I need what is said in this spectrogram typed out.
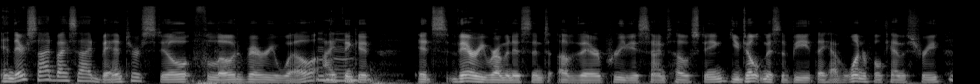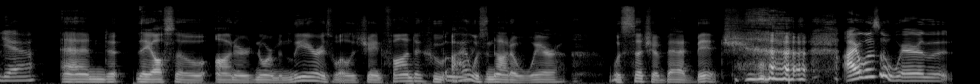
And their side-by-side banter still flowed very well. I mm-hmm. think it it's very reminiscent of their previous times hosting. You don't miss a beat. They have wonderful chemistry. yeah. And they also honored Norman Lear as well as Jane Fonda, who I was not aware was such a bad bitch. I was aware that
